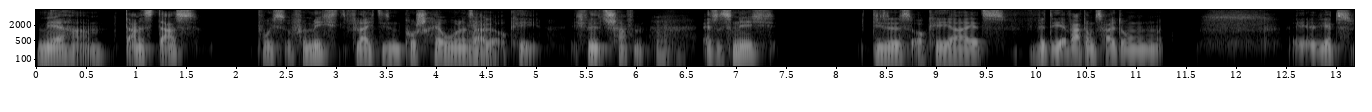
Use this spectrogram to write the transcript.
mehr haben, dann ist das, wo ich so für mich vielleicht diesen Push herhole und sage, okay, ich will es schaffen. Es ist nicht dieses, okay, ja, jetzt wird die Erwartungshaltung jetzt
